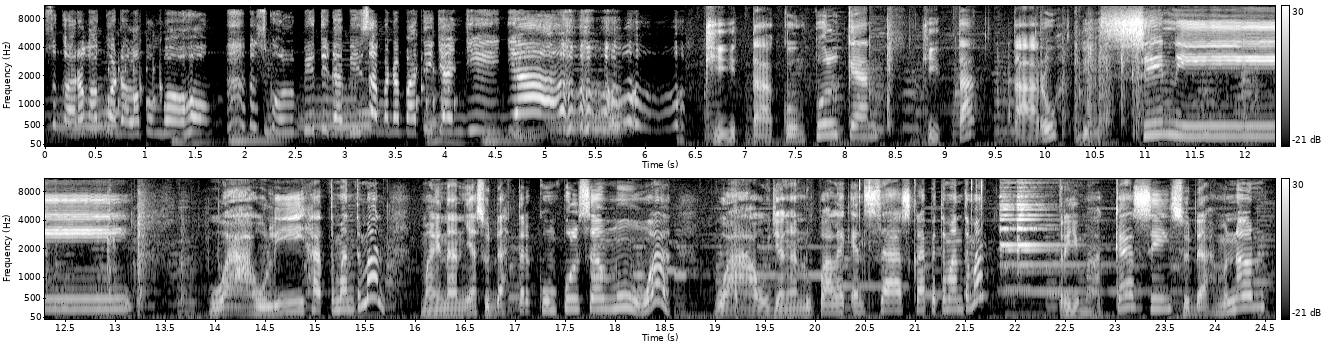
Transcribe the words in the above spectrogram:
sekarang aku adalah pembohong. Skulby tidak bisa menepati janjinya. Kita kumpulkan, kita taruh di sini. Wow, lihat teman-teman, mainannya sudah terkumpul semua. Wow, jangan lupa like and subscribe ya teman-teman. Terima kasih sudah menonton.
